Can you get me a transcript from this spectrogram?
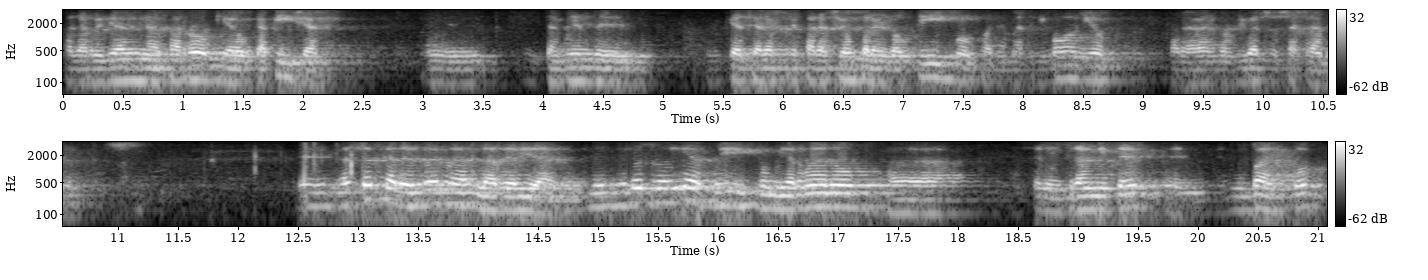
a la realidad de una parroquia o capilla, eh, también de que hace la preparación para el bautismo, para el matrimonio, para los diversos sacramentos. Eh, acerca de ver la, realidad, el otro día fui con mi hermano a hacer un trámite banco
